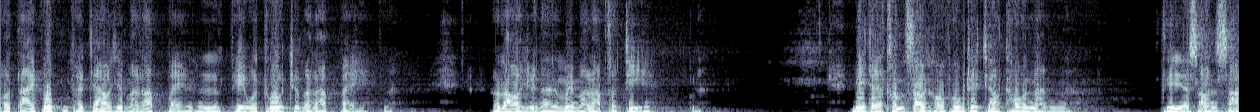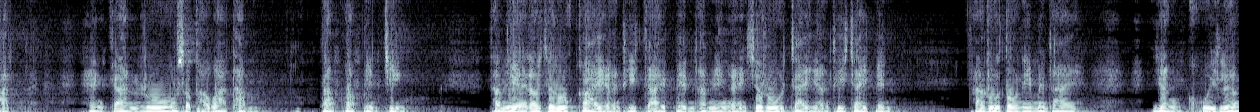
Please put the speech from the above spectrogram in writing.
พอตายปุ๊บพระเจ้าจะมารับไป หรือเทวทูตจะมารับไปนะรออยู่นั่นไม่มารับสักทีมีแต่คำสอนของพระพุทธเจ้าเท่านั้น ที่จะสอนศาสตร์ แห่งการรู้สภาวะธรรมตามความเป็นจริงทำยังไงเราจะรู้กายอย่างที่กายเป็นทำยังไง จะรู้ใจอย่างที่ใจเป็น ถ้ารู้ตรงนี้ไม่ได้ ยังคุยเรื่อง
